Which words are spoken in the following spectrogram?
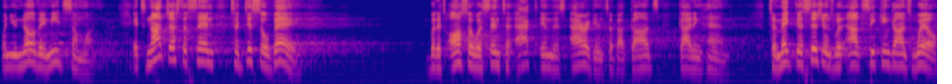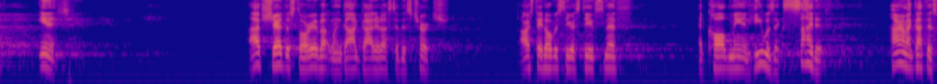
when you know they need someone. It's not just a sin to disobey, but it's also a sin to act in this arrogance about God's guiding hand, to make decisions without seeking God's will in it. I've shared the story about when God guided us to this church. Our state overseer, Steve Smith, had called me and he was excited. Hiram, I got this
